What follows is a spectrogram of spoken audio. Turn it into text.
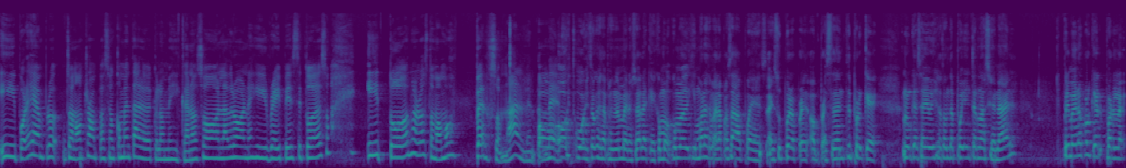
Y, por ejemplo, Donald Trump hace un comentario de que los mexicanos son ladrones y rapists y todo eso, y todos nos los tomamos personal, ¿me O, entendés? o- o esto que está pasando en Venezuela, que es como, como dijimos la semana pasada, pues es súper pre- unprecedented porque nunca se había visto tanto apoyo internacional. Primero porque, por la-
